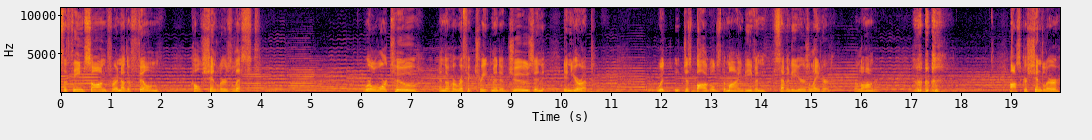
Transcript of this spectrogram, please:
It's the theme song for another film called Schindler's List. World War II and the horrific treatment of Jews in, in Europe would, it just boggles the mind, even 70 years later or longer. Oskar Schindler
